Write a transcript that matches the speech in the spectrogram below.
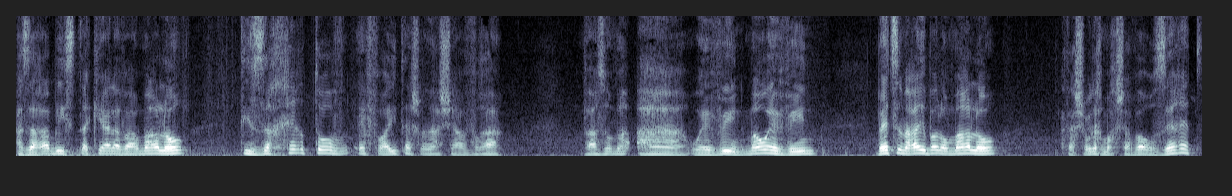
אז הרבי הסתכל עליו ואמר לו, תיזכר טוב איפה היית שנה שעברה. ואז הוא אמר, אה, הוא הבין. מה הוא הבין? בעצם הרבי בא לומר לו, אתה שואל איך מחשבה עוזרת?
